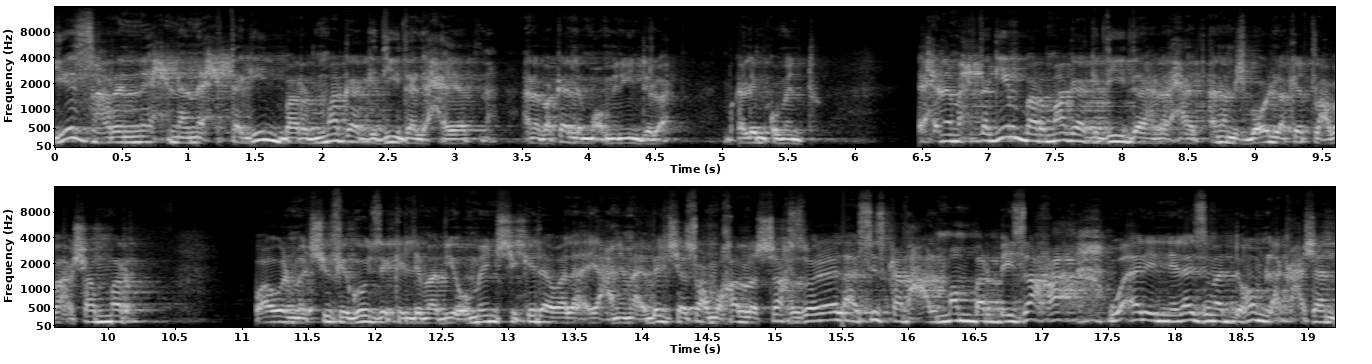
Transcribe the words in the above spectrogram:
يظهر إن إحنا محتاجين برمجة جديدة لحياتنا. أنا بكلم مؤمنين دلوقتي بكلمكم أنتوا. إحنا محتاجين برمجة جديدة لحياتنا. أنا مش بقول لك اطلع بقى شمر. وأول ما تشوفي جوزك اللي ما بيؤمنش كده ولا يعني ما قبلش يسوع مخلص شخص ولا القسيس كان على المنبر بيزعق وقال ان لازم أديهم لك عشان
